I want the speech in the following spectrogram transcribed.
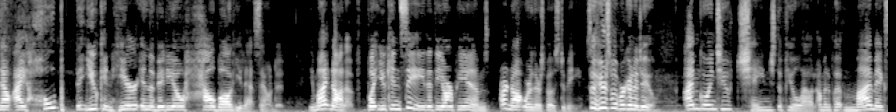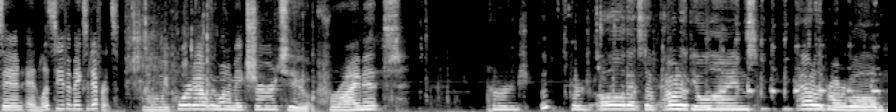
Now, I hope that you can hear in the video how boggy that sounded. You might not have, but you can see that the RPMs are not where they're supposed to be. So here's what we're gonna do. I'm going to change the fuel out. I'm gonna put my mix in and let's see if it makes a difference. Now when we pour it out, we wanna make sure to prime it, purge, oops, purge all that stuff out of the fuel lines, out of the primer bulb.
